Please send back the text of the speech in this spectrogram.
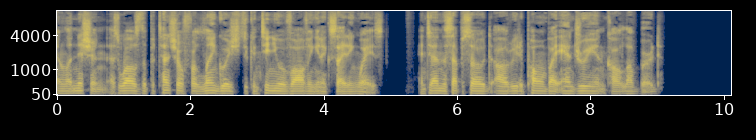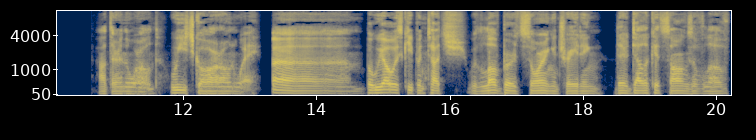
and lenition, as well as the potential for language to continue evolving in exciting ways. And to end this episode, I'll read a poem by Ann Druyan called Lovebird. Out there in the world, we each go our own way. Um, but we always keep in touch with lovebirds soaring and trading their delicate songs of love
